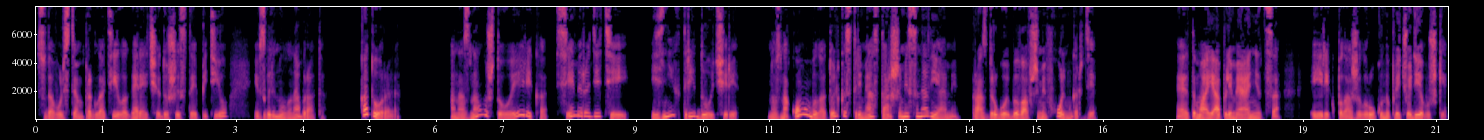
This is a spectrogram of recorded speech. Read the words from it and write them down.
с удовольствием проглотила горячее душистое питье и взглянула на брата. «Которая?» Она знала, что у Эрика семеро детей, из них три дочери, но знакома была только с тремя старшими сыновьями, раз-другой бывавшими в Хольмгарде. «Это моя племянница», — Эрик положил руку на плечо девушки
